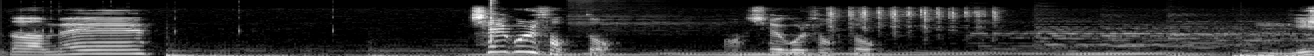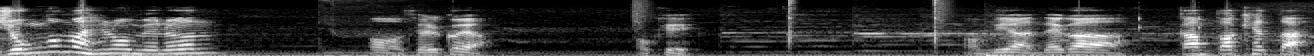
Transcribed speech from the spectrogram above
그 다음에 채굴 속도. 어, 채굴 속도. 음, 이 정도만 해놓으면은 어, 될 거야. 오케이. 어, 미안, 내가 깜빡했다.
